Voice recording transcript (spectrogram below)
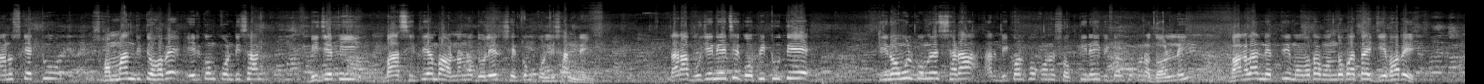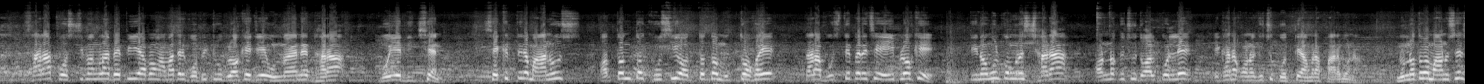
মানুষকে একটু সম্মান দিতে হবে, এরকম কন্ডিশান বিজেপি বা সিপিএম বা অন্যান্য দলের সেরকম কন্ডিশান নেই। তারা বুঝে নিয়েছে গোপী টুতে তৃণমূল কংগ্রেস ছাড়া আর বিকল্প কোনো শক্তি নেই, বিকল্প কোনো দল নেই। বাংলার নেত্রী মমতা বন্দ্যোপাধ্যায় যেভাবে সারা পশ্চিমবাংলা ব্যাপী এবং আমাদের গোপি টু ব্লকে যে উন্নয়নের ধারা বইয়ে দিচ্ছেন, সেক্ষেত্রে মানুষ অত্যন্ত খুশি, অত্যন্ত মুক্ত হয়ে তারা বুঝতে পেরেছে এই ব্লকে তৃণমূল কংগ্রেস ছাড়া অন্য কিছু দল করলে এখানে কোনো কিছু করতে আমরা পারব না। ন্যূনতম মানুষের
